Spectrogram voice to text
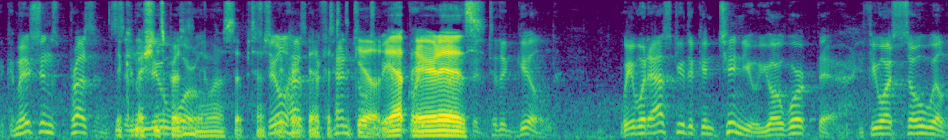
the Commission's presence The in Commission's the new presence in world the world still potentially still be a great has benefit to the guild. be a Yep, great here it is. To the guild. We would ask you to continue your work there, if you are so willing.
